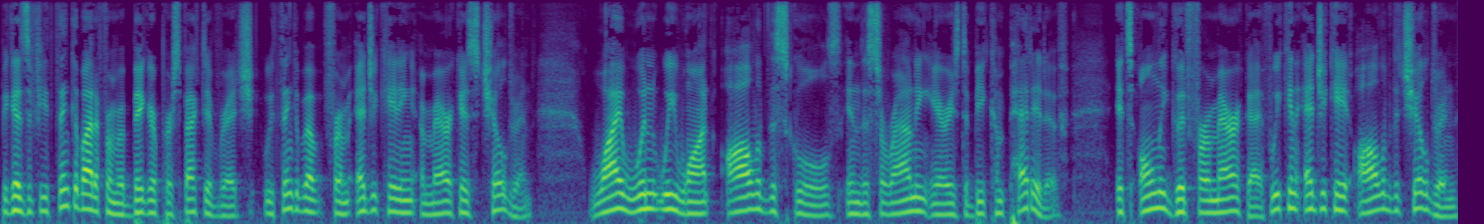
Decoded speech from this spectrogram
Because if you think about it from a bigger perspective, Rich, we think about from educating America's children why wouldn't we want all of the schools in the surrounding areas to be competitive? It's only good for America. If we can educate all of the children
